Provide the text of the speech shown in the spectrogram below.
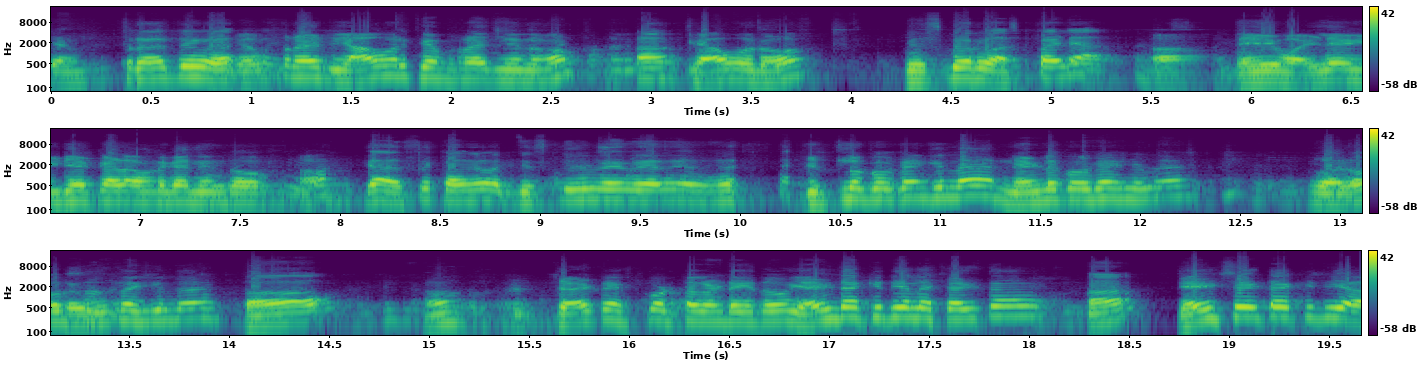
ಕೆಂಪ್ರದು ಕೆಂಪರಾಜ್. ಯಾವ ಕೆಂಪರಾಜ್ ನೀನು? ಯಾವೂರು ಬಿಸ್ಕೂರು ಹೊಸಪಾಳ್ಯ. ಡೇ ಒಳ್ಳೆ ಐಡಿಯಾ ಕಾಳ ಹುಡುಗ ನಿಂದು. ಕೆಲ್ಸಕ್ಕೆ ಹೋಗಲ್ಲ ಬಿಸ್ಕಿಲ್ ಬಿಸ್ಲಕ್ ಹೋಗಂಗಿಲ್ಲ ನೆಳ್ಳಕ್ ಹೋಗಂಗಿಲ್ಲ ಒಳಗ್ ಸುತ್ತಾಗಿಲ್ಲ ಹಾ ಶರ್ಟ್ ಎಕ್ಸ್ಪೋರ್ಟ್ ತಗೊಂಡೆ ಇದು? ಎಲ್ಡ್ ಹಾಕಿದ್ಯಲ್ಲ ಶರ್ಟ್ ಹಾ ಎರಡ್ ಶರ್ಟ್ ಹಾಕಿದ್ಯಾ?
